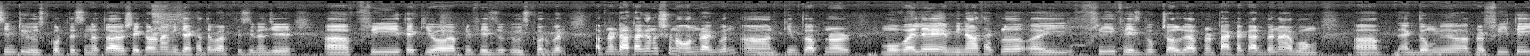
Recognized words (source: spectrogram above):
সিমটি ইউজ করতেছি না। তো সেই কারণে আমি দেখাতে পারতেছি না যে ফ্রিতে কীভাবে আপনি ফেসবুক ইউজ করবেন। আপনার ডাটা কানেকশন অন রাখবেন কিন্তু আপনার মোবাইলে এমবি না থাকলেও এই ফ্রি ফেসবুক চলবে, আপনার টাকা কাটবে না এবং একদম আপনার ফ্রিতেই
